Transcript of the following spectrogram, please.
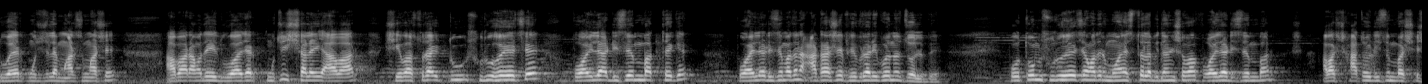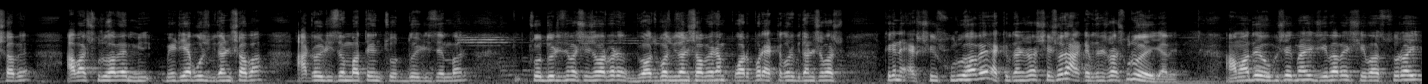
দু হাজার পঁচিশ সালে মার্চ মাসে। আবার আমাদের এই দু হাজার পঁচিশ সালে আবার সেবাস্তরাই টু শুরু হয়েছে, পয়লা ডিসেম্বর থেকে। পয়লা ডিসেম্বর থেকে আঠাশে ফেব্রুয়ারি পর্যন্ত চলবে। প্রথম শুরু হয়েছে আমাদের মহেশতলা বিধানসভা, পয়লা ডিসেম্বর, আবার সাতই ডিসেম্বর শেষ হবে, আবার শুরু হবে মি- মেটিয়াপুর বিধানসভা, আটই ডিসেম্বর থেকে চোদ্দোই ডিসেম্বর। চোদ্দোই ডিসেম্বর শেষ হওয়ার পরে বজবজ বিধানসভা এরকম পরপর একটা করে বিধানসভা থেকে না শুরু হবে, একটা বিধানসভা শেষ হলে আরেকটা বিধানসভা শুরু হয়ে যাবে। আমাদের অভিষেক ব্যানার্জি যেভাবে সেবাশ্রয়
